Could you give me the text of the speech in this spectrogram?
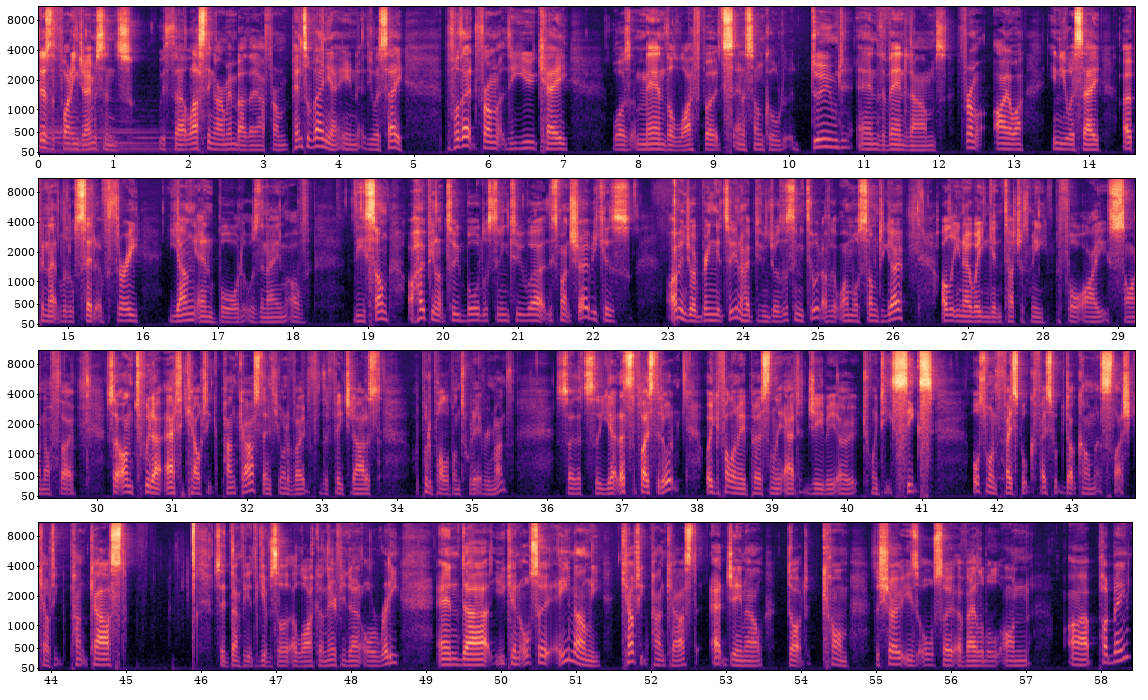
There's the Fighting Jamesons with uh, Last Thing I Remember. They are from Pennsylvania in the USA. Before that, from the UK was Man the Lifeboats and a song called Doomed and the Vandon Arms from Iowa in USA. Open that little set of three. Young and Bored was the name of the song. I hope you're not too bored listening to uh, this month's show because I've enjoyed bringing it to you and I hope you've enjoyed listening to it. I've got one more song to go. I'll let you know where you can get in touch with me before I sign off though. So on Twitter at Celtic Punkcast, and if you want to vote for the featured artist, I put a poll up on Twitter every month. So that's the uh, that's the place to do it. Or you can follow me personally at GBO26. Also on Facebook, facebook.com slash Celtic Punkcast. So don't forget to give us a, a like on there if you don't already. And uh, you can also email me, CelticPunkcast at gmail.com. The show is also available on uh, Podbean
